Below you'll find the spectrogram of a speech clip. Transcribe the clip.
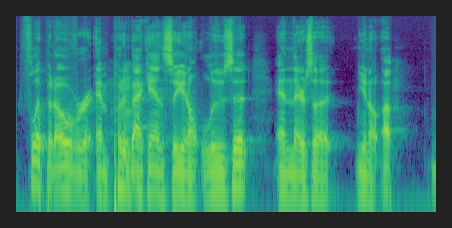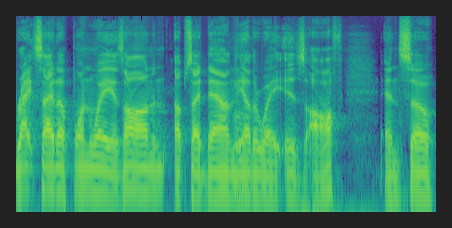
flip it over and put it back in so you don't lose it. And there's a, you know, up right side up one way is on and upside down the other way is off. And so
